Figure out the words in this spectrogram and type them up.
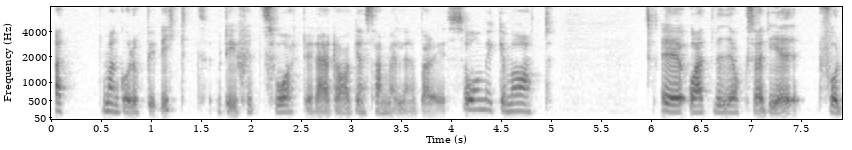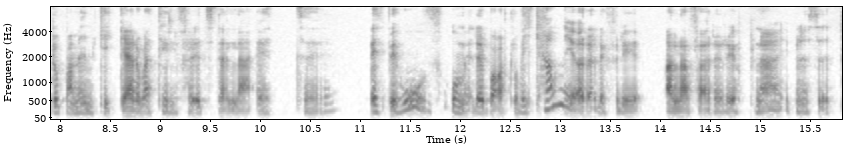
att man går upp i vikt. Och det är skitsvårt i det här dagens samhälle när det är så mycket mat. Eh, och att vi också det, får dopaminkickar av att tillfredsställa ett, eh, ett behov omedelbart. Och vi kan göra det för det, alla affärer är öppna i princip.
